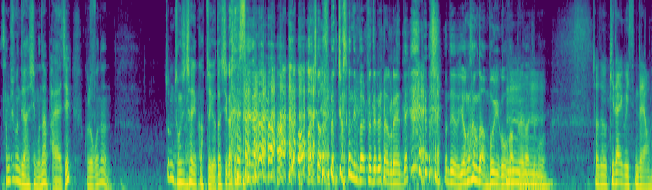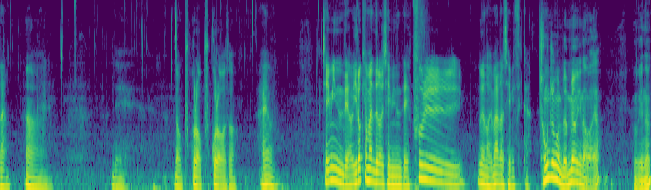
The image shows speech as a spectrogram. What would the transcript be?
30분 뒤에 하신구나 봐야지. 그러고는 좀 정신 차니까 갑자기 8시가 됐어요. 어 맞아. 축선님 발표 들으려고 그랬는데 근데 영상도 안 보이고 막 음, 그래가지고 저도 기다리고 있습니다 영상. 아, 네. 너무 부끄러워 부끄러워서 아유 재미있는데요. 이렇게 만들어 재밌는데 풀은 얼마나 더 재밌을까? 청중은 몇 명이 나와요? 여기는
